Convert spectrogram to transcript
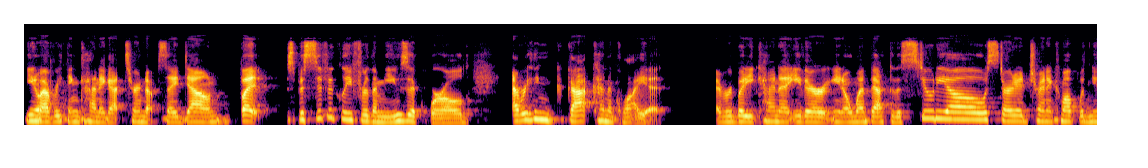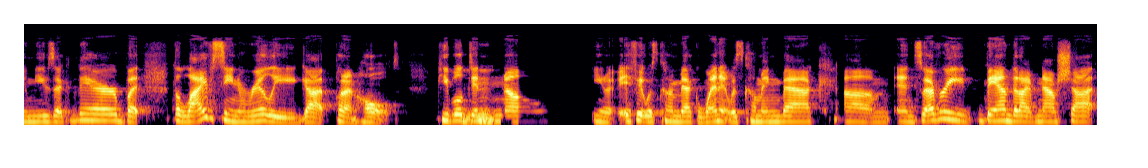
you know, everything kind of got turned upside down. But specifically for the music world, everything got kind of quiet. Everybody kind of either, you know, went back to the studio, started trying to come up with new music there, but the live scene really got put on hold. People mm-hmm. didn't know you know if it was coming back when it was coming back um, and so every band that i've now shot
